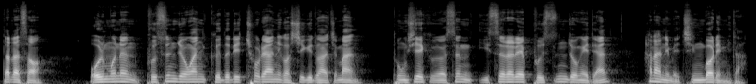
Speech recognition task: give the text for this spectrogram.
따라서 올무는 불순종한 그들이 초래한 것이기도 하지만 동시에 그것은 이스라엘의 불순종에 대한 하나님의 징벌입니다.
